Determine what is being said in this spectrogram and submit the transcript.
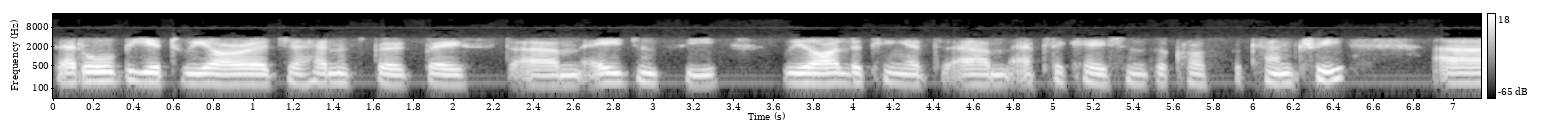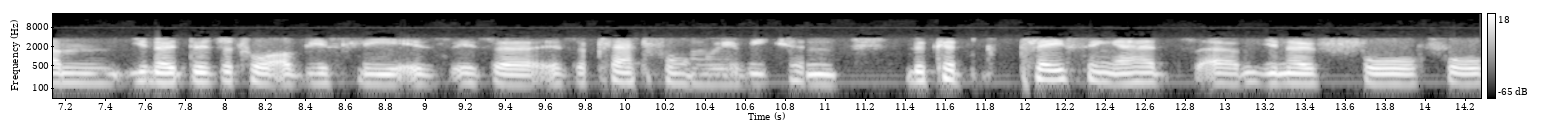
that albeit we are a Johannesburg-based um, agency, we are looking at um, applications across the country. Um, you know, digital obviously is, is a is a platform where we can look at placing ads, um, you know, for for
